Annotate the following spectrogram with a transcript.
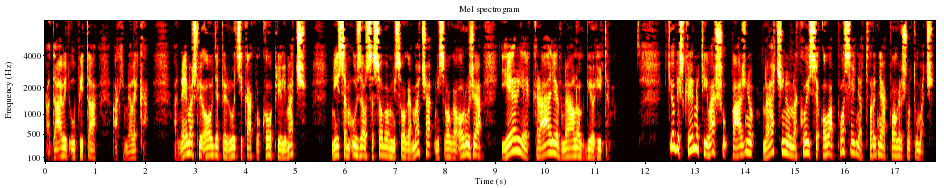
A David upita Ahimeleka, a nemaš li ovdje pri ruci kakvo koplje ili mač? Nisam uzeo sa sobom ni svoga mača, ni svoga oružja, jer je kraljev nalog bio hitan. Htio bih skrenuti vašu pažnju načinu na koji se ova posljednja tvrdnja pogrešno tumači.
